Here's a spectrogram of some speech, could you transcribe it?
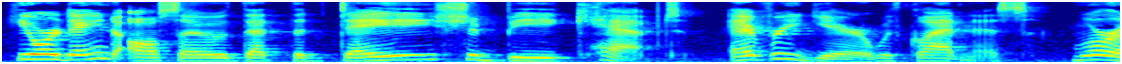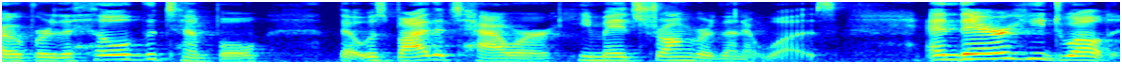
He ordained also that the day should be kept every year with gladness. Moreover, the hill of the temple that was by the tower he made stronger than it was. And there he dwelt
